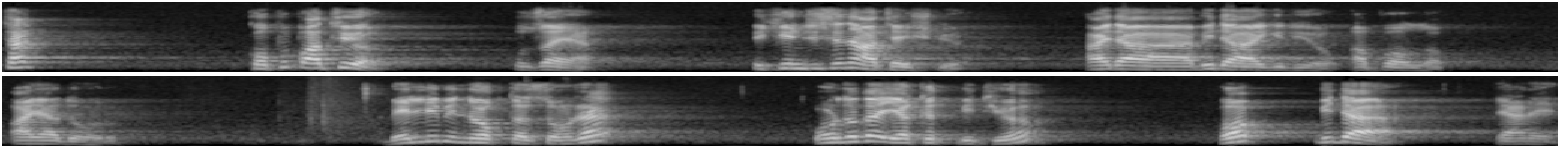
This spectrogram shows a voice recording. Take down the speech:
Tak kopup atıyor uzaya. İkincisini ateşliyor. Hayda bir daha gidiyor Apollo. Ay'a doğru. Belli bir nokta sonra orada da yakıt bitiyor. Hop bir daha. Yani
